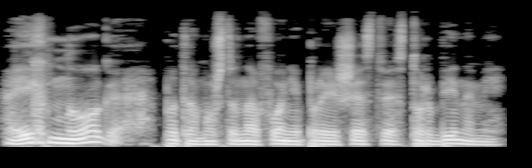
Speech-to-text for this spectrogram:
А их много, потому что на фоне происшествия с турбинами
